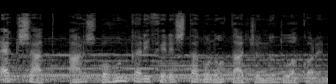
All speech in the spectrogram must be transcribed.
এক সাত, আর্শ বহনকারী ফেরেস্তাগণও তার জন্য দোয়া করেন।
